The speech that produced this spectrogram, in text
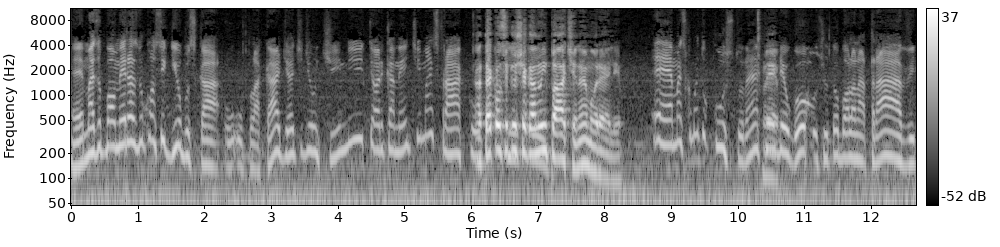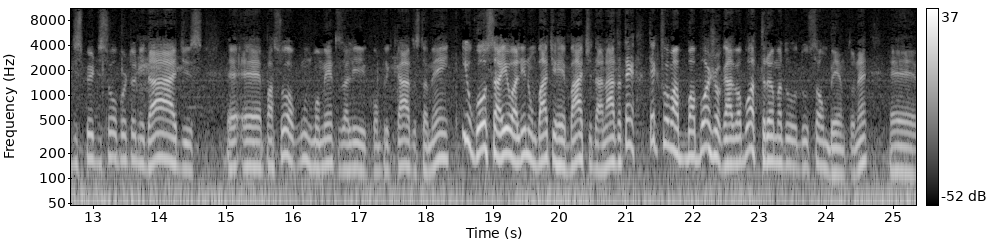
É, mas o Palmeiras não conseguiu buscar o, o, placar diante de um time teoricamente mais fraco. Até conseguiu chegar no empate, né, Morelli? É, mas com muito custo, né? É. Perdeu gol, chutou bola na trave, desperdiçou oportunidades é, é, passou alguns momentos ali complicados também. E o gol saiu ali num bate-rebate danado. Até, até que foi uma, uma, boa jogada, uma boa trama do, do São Bento, né? É,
